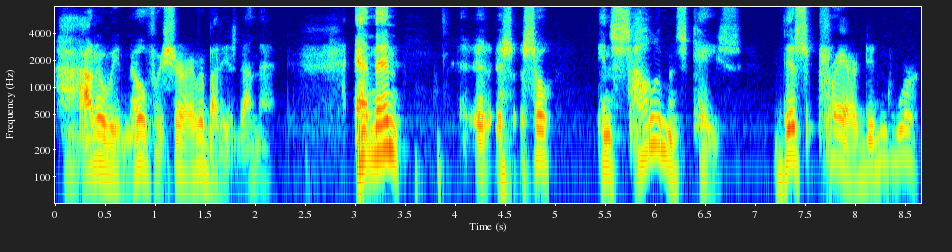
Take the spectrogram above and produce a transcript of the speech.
How do we know for sure everybody's done that? And then uh, uh, so in Solomon's case, this prayer didn't work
